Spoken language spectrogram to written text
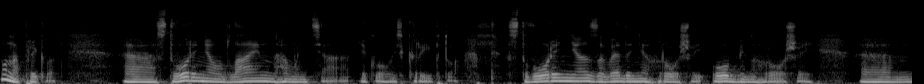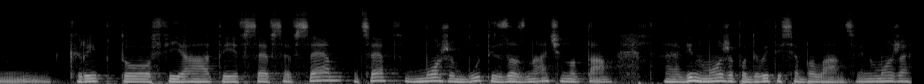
Ну, наприклад, е, створення онлайн-гаманця якогось крипто, створення заведення грошей, обмін грошей, крипто, фіати, все-все-все. Це може бути зазначено там. Е, він може подивитися баланс, він може е,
